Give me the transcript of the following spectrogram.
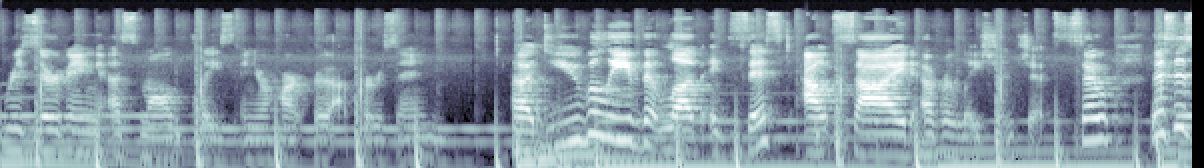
reserving a small place in your heart for that person. Uh, do you believe that love exists outside of relationships? So, this is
